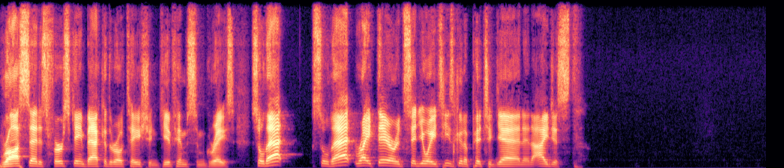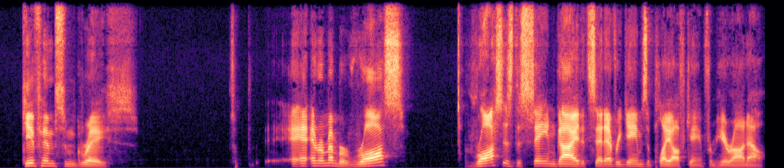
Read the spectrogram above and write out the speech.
Ross said his first game back of the rotation, give him some grace. So that so that right there insinuates he's going to pitch again, and I just give him some grace. So, and, and remember, Ross. Ross is the same guy that said every game's a playoff game from here on out.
